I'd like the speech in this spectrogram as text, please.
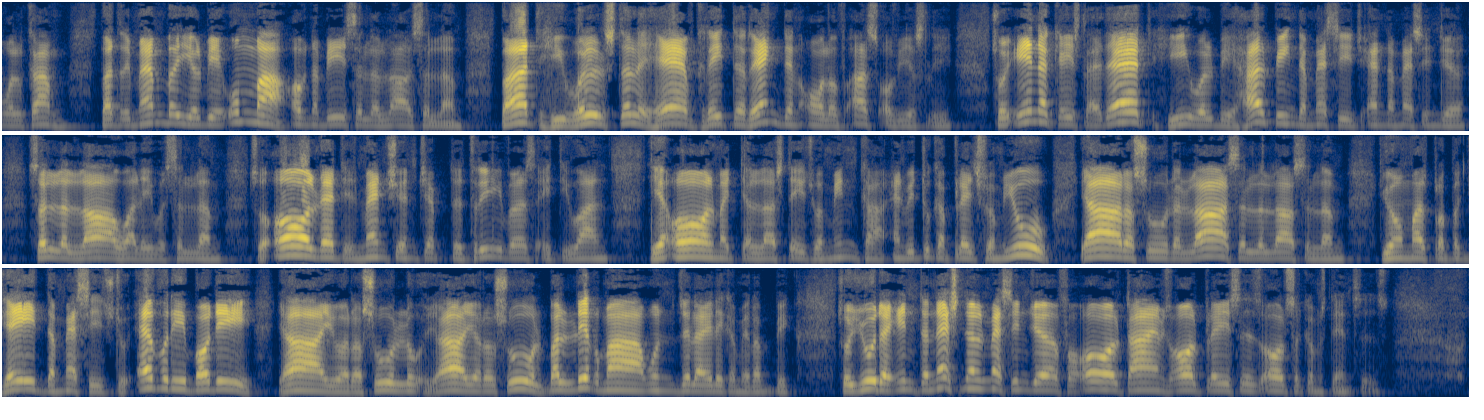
will come. But remember, you'll be ummah of Nabi sallallahu alaihi wasallam. But he will still have greater rank than all of us, obviously. So in a case like that, he will be helping the message and the messenger, sallallahu alaihi wasallam. So all that is mentioned, chapter 3, verse 81. Ya Almighty Allah states, wa minka, and we took a pledge from you, Ya Rasulullah sallallahu alaihi wasallam. You must propagate the message to everybody. Ya ya Rasul, Ya ya Rasul, balligh ma unzila ilayka min rabbik. So you're the international messenger for all times, all places, all circumstances.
